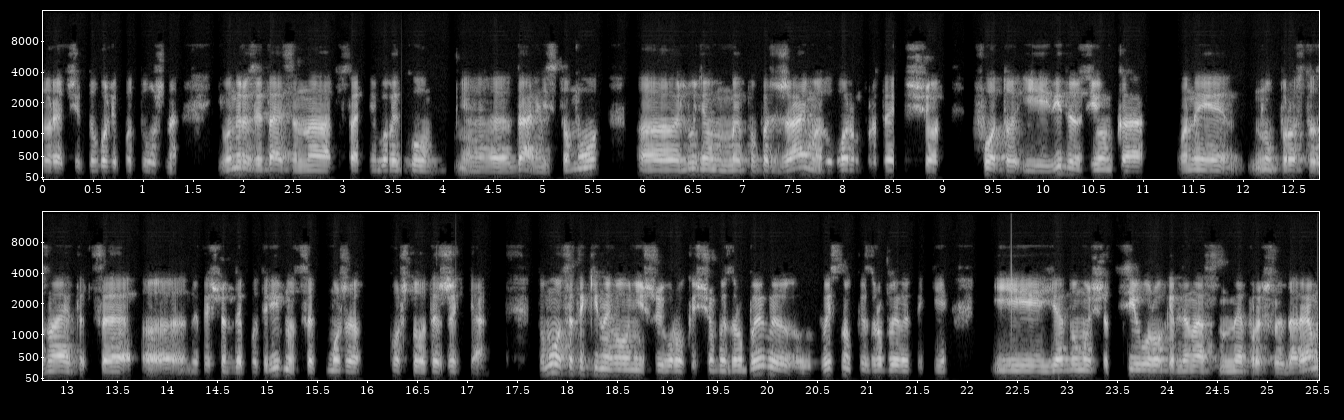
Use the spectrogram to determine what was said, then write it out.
до речі, доволі потужна, і вони розлітаються на достатньо велику е, дальність. Тому е, людям ми попереджаємо, говоримо про те, що фото і відеозйомка. Вони ну просто знаєте, це е, не те, що не потрібно, це може коштувати життя. Тому це такі найголовніші уроки, що ми зробили. Висновки зробили такі, і я думаю, що ці уроки для нас не пройшли даремно.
